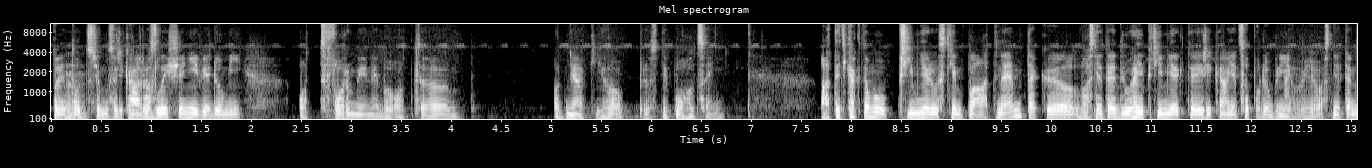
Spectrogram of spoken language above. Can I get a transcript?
to, je to hmm. čemu se říká rozlišení vědomí od formy nebo od, eh, od nějakého prostě pohlcení. A teďka k tomu příměru s tím plátnem, tak eh, vlastně to je druhý příměr, který říká něco podobného, že vlastně ten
